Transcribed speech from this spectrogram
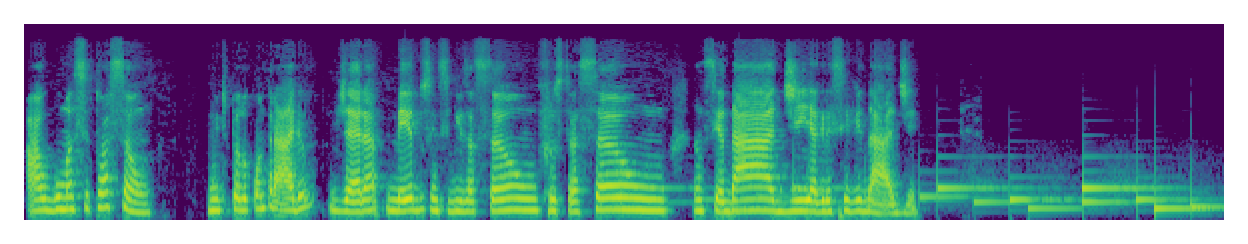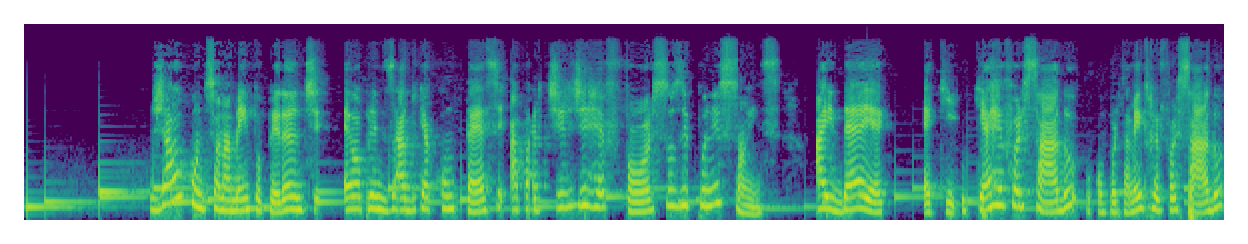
a alguma situação. Muito pelo contrário, gera medo, sensibilização, frustração, ansiedade, agressividade. Já o condicionamento operante é o aprendizado que acontece a partir de reforços e punições. A ideia é que o que é reforçado, o comportamento reforçado,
